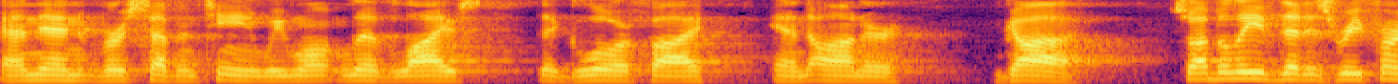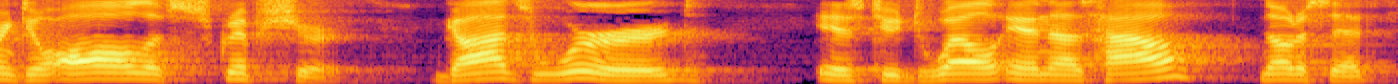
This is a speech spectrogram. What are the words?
And then, verse 17, we won't live lives that glorify and honor God. So I believe that it's referring to all of Scripture. God's Word is to dwell in us. How? Notice it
